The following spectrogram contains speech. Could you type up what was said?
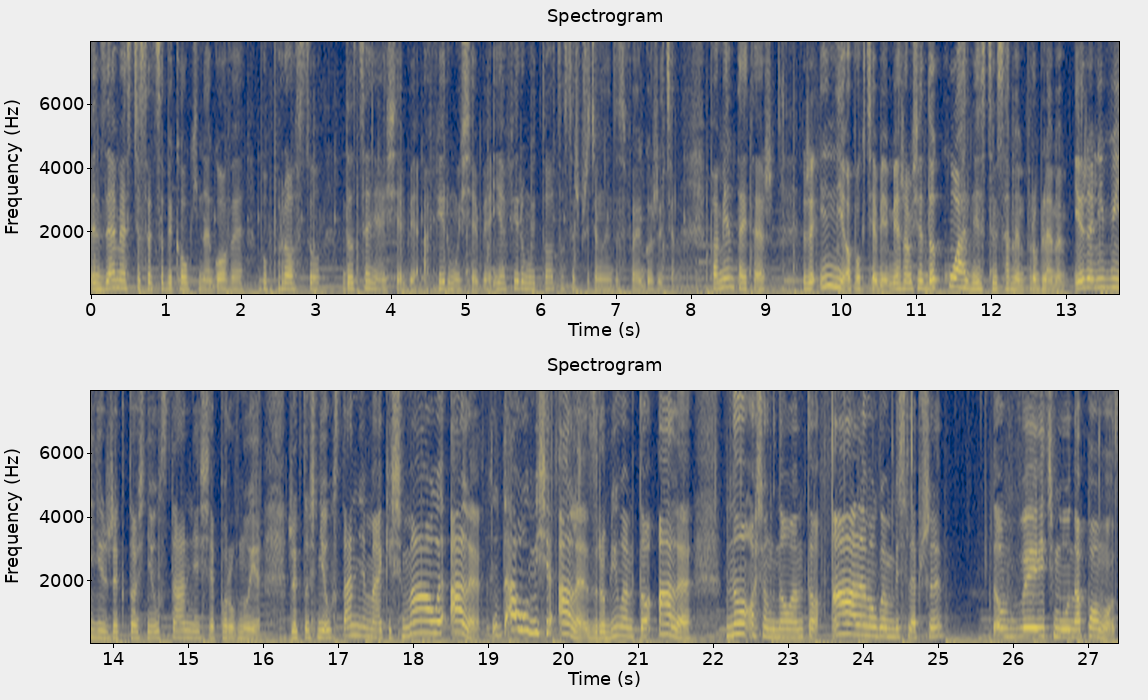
Więc zamiast ciosać sobie kołki na głowę, po prostu doceniaj siebie, afirmuj siebie i afirmuj to, co chcesz przyciągnąć do swojego życia. Pamiętaj też, że inni obok ciebie mierzą się dokładnie z tym samym problemem. Jeżeli widzisz, że ktoś nieustannie się porównuje, że ktoś nieustannie ma jakieś małe ale, udało mi się ale, zrobiłem to ale, no osiągnąłem to, ale mogłem być lepszy, to wyjdź mu na pomoc.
